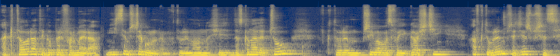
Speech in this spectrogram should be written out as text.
aktora, tego performera, miejscem szczególnym, w którym on się doskonale czuł, w którym przyjmował swoich gości, a w którym przecież przez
